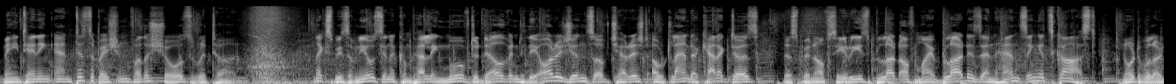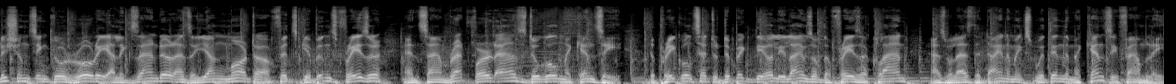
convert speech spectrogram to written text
maintaining anticipation for the show's return. Next piece of news in a compelling move to delve into the origins of cherished Outlander characters, the spin off series Blood of My Blood is enhancing its cast. Notable additions include Rory Alexander as a young Murtagh Fitzgibbons Fraser and Sam Retford as Dougal Mackenzie. The prequel set to depict the early lives of the Fraser clan as well as the dynamics within the Mackenzie family.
